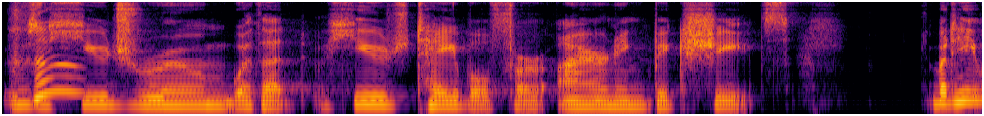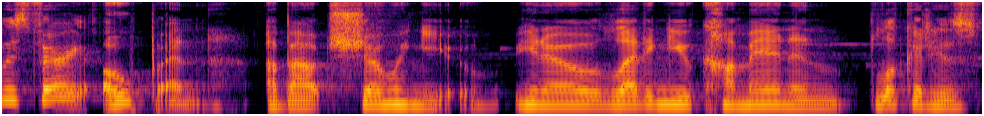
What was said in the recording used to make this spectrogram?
It was a huge room with a huge table for ironing big sheets. But he was very open about showing you, you know, letting you come in and look at his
